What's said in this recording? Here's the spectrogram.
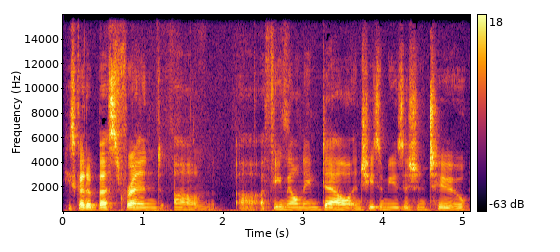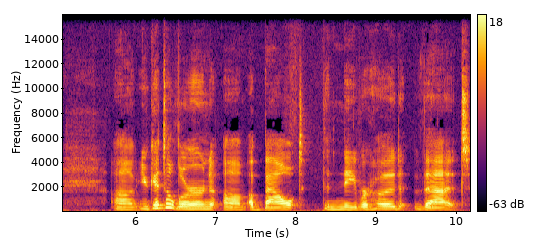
He's got a best friend, um, uh, a female named Dell, and she's a musician too. Um, you get to learn um, about the neighborhood that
